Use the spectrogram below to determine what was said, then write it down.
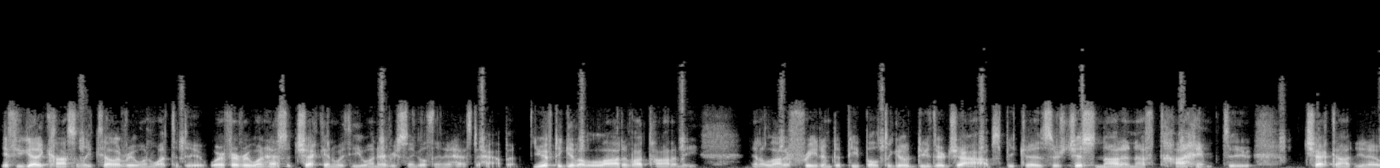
if you got to constantly tell everyone what to do or if everyone has to check in with you on every single thing that has to happen. You have to give a lot of autonomy and a lot of freedom to people to go do their jobs because there's just not enough time to check on, you know,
